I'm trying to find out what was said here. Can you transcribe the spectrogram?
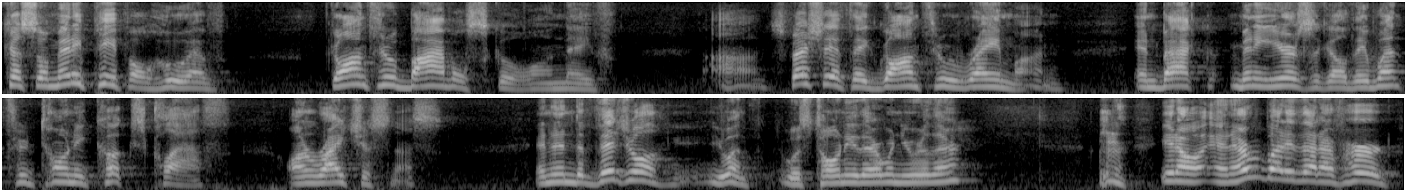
Because so many people who have gone through Bible school and they've, uh, especially if they've gone through Rhema, and back many years ago, they went through Tony Cooke's class on righteousness. An individual, you went, was Tony there when you were there? you know, and everybody that I've heard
